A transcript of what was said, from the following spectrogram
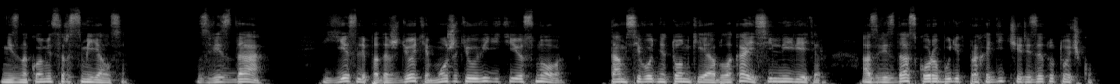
Незнакомец рассмеялся. «Звезда. Если подождете, можете увидеть ее снова. Там сегодня тонкие облака и сильный ветер, а звезда скоро будет проходить через эту точку».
